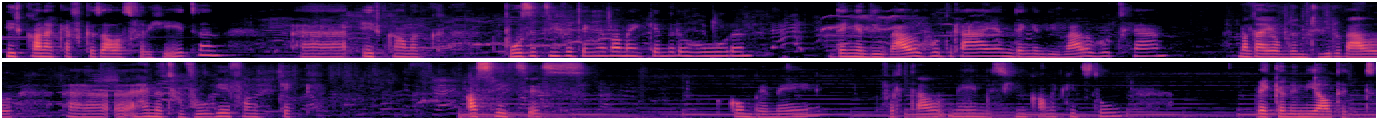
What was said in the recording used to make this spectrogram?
Hier kan ik even alles vergeten. Uh, hier kan ik positieve dingen van mijn kinderen horen. Dingen die wel goed draaien, dingen die wel goed gaan. Maar dat je op den duur wel uh, hen het gevoel geeft van, kijk, als er iets is, kom bij mij, vertel mij, misschien kan ik iets doen. Wij kunnen niet altijd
